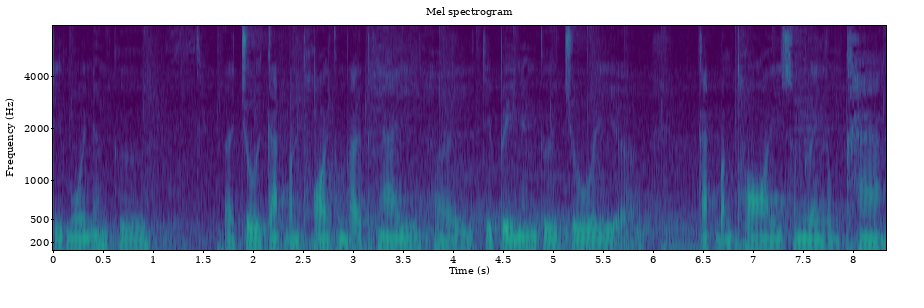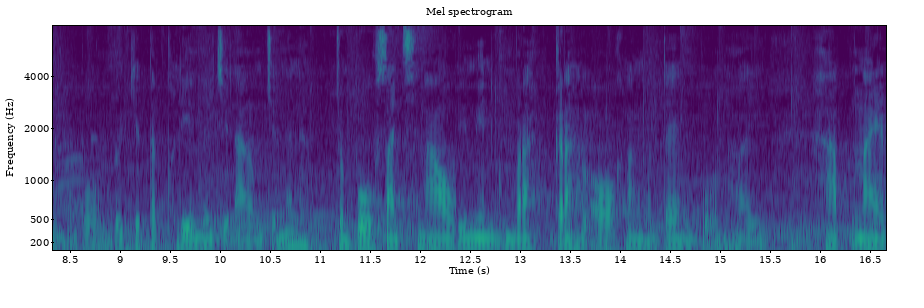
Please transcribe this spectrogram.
ទី1ហ្នឹងគឺជួយកាត់បន្ថយកម្ដៅថ្ងៃហើយទី2ហ្នឹងគឺជួយ កាត់បន្ថយសំឡេងរំខានបងប្អូនដូចជាទឹកភ្លៀងនៅជាដើមអញ្ចឹងណាចំពោះសាច់ស្នោវាមានកម្រាស់ក្រាស់ល្អខ្លាំងមែនទែនបងប្អូនហើយហាប់ណែន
